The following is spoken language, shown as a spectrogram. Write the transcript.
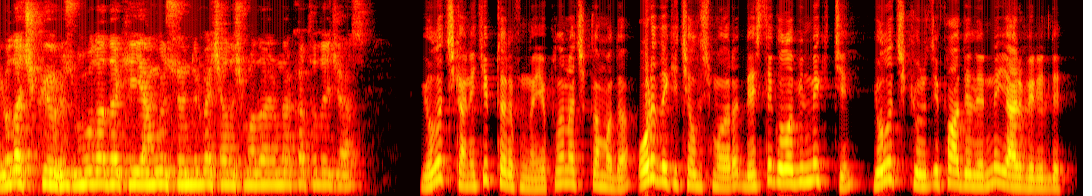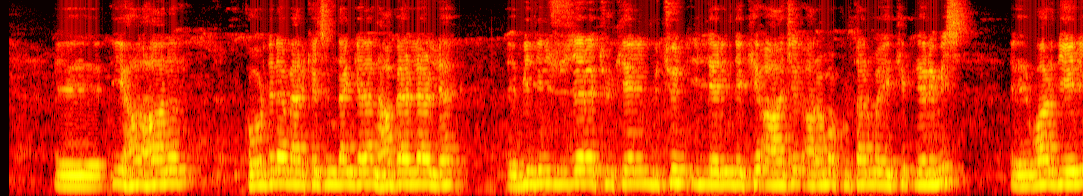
yola çıkıyoruz. Muğla'daki yangın söndürme çalışmalarına katılacağız. Yola çıkan ekip tarafından yapılan açıklamada oradaki çalışmalara destek olabilmek için yola çıkıyoruz ifadelerine yer verildi. e, İHH'nın koordine merkezinden gelen haberlerle e, bildiğiniz üzere Türkiye'nin bütün illerindeki acil arama kurtarma ekiplerimiz e, vardiyeli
